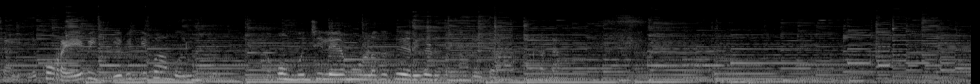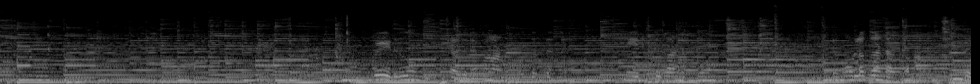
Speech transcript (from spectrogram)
ചിലതിൽ കുറേ വലിയ വലിയ പാമ്പുകളുണ്ട്. ആ കൊമ്പും ചില്ലയിലെ മുകളിലൊക്കെ കയറി കിടക്കുന്നുണ്ട്. പേടി തോന്നും ചതുര കാണുമ്പോൾ തന്നെ നേരിട്ട് കാണുമ്പോൾ എന്റെ മുകളിലൊക്കെ കണ്ടപ്പോൾ നിറച്ചുണ്ട്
